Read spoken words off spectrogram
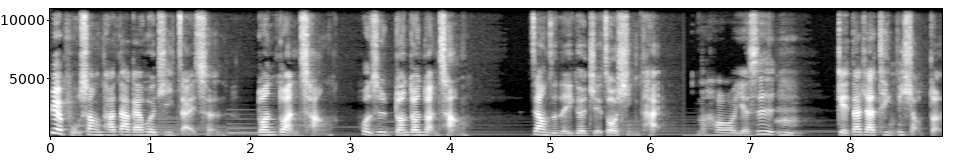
乐谱上它大概会记载成短短长。或者是短短短长这样子的一个节奏形态，然后也是嗯，给大家听一小段。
